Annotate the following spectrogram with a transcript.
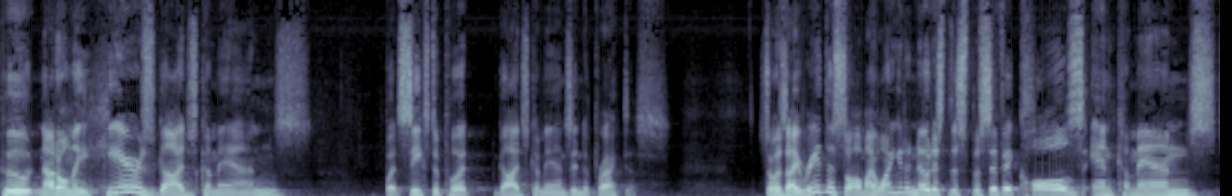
who not only hears God's commands, but seeks to put God's commands into practice. So, as I read the psalm, I want you to notice the specific calls and commands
